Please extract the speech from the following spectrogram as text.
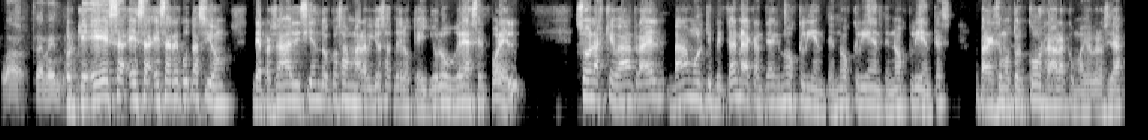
Wow, tremendo. Porque esa, esa, esa reputación de personas diciendo cosas maravillosas de lo que yo logré hacer por él, son las que van a traer, van a multiplicarme la cantidad de nuevos clientes, nuevos clientes, nuevos clientes, para que ese motor corra ahora con mayor velocidad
